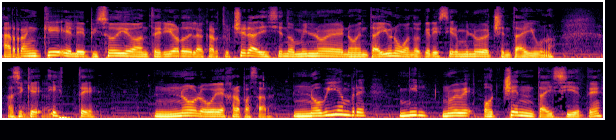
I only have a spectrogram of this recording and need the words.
arranqué el episodio anterior de la cartuchera diciendo 1991 cuando quería decir 1981. Así que este no lo voy a dejar pasar. Noviembre 1987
